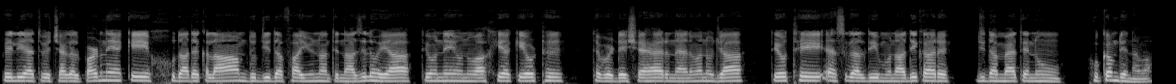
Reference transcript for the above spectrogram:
ਪਹਿਲੀ ਆਇਤ ਵਿੱਚ ਅਗਲ ਪੜ੍ਹਨੇ ਆ ਕਿ ਖੁਦਾ ਦਾ ਕਲਾਮ ਦੂਜੀ ਦਫਾ ਯੂਨਾ ਤੇ ਨਾਜ਼ਿਲ ਹੋਇਆ ਤੇ ਉਹਨੇ ਉਹਨੂੰ ਆਖਿਆ ਕਿ ਉੱਠ ਤੇ ਵੱਡੇ ਸ਼ਹਿਰ ਨੈਨਵਾ ਨੂੰ ਜਾ ਤੇ ਉੱਥੇ ਇਸ ਗੱਲ ਦੀ ਮੁਨਾਦੀ ਕਰ, ਜਿਦਾ ਮੈਂ ਤੈਨੂੰ ਹੁਕਮ ਦੇਣਾ ਵਾ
